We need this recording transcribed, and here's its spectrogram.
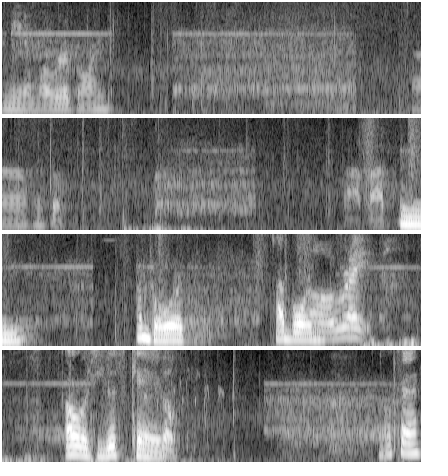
meet him where we're going. Uh, let's go. Bop, bop. Hmm. I'm bored. Hi, board. Alright, Oh, it's this let's cave. go. Okay.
